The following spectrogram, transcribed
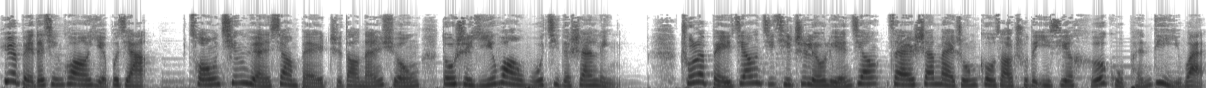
粤北的情况也不佳，从清远向北直到南雄，都是一望无际的山岭。除了北江及其支流连江在山脉中构造出的一些河谷盆地以外，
